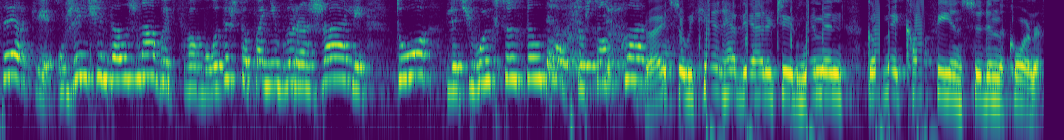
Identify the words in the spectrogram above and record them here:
Церкви у женщин должна быть свобода, чтобы они выражали то, для чего их создал Бог, то, что Он Right? вкладывает. So we can't have the attitude women go make coffee and sit in the corner.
